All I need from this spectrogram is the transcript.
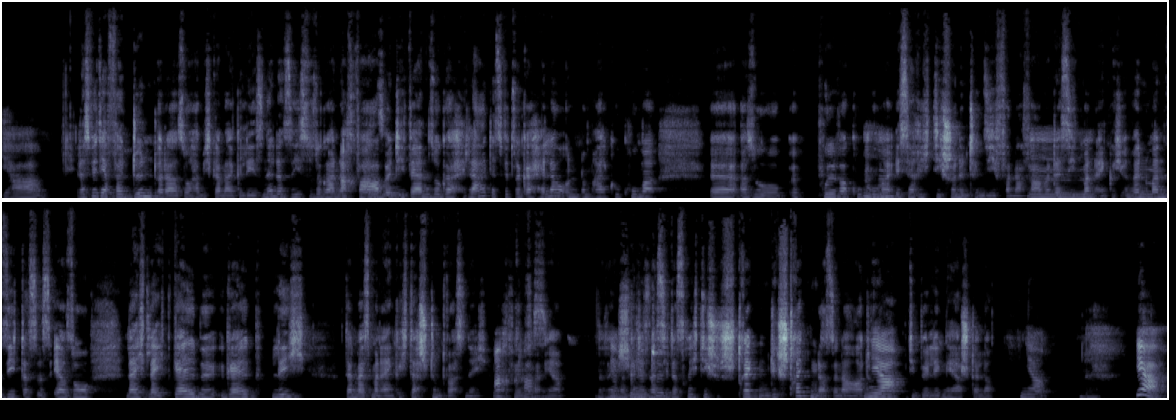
ja, Das wird ja verdünnt oder so, habe ich gar mal gelesen. Ne? Das siehst du sogar der Ach, Farbe. Wahnsinn. Die werden sogar heller, das wird sogar heller und normal Kurkuma, äh, also äh, Pulver-Kurkuma Mhm. ist ja richtig schon intensiv von der Farbe. Das sieht man Mhm. eigentlich. Und wenn man sieht, das ist eher so leicht, leicht gelbe, gelblich, dann weiß man eigentlich, das stimmt was nicht. Ach, Auf jeden krass. Fall, ja. Das Ja, gelesen, dass sie das richtig strecken. Die strecken das in der Art, ja, die billigen Hersteller. ja. Mhm. Ja,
